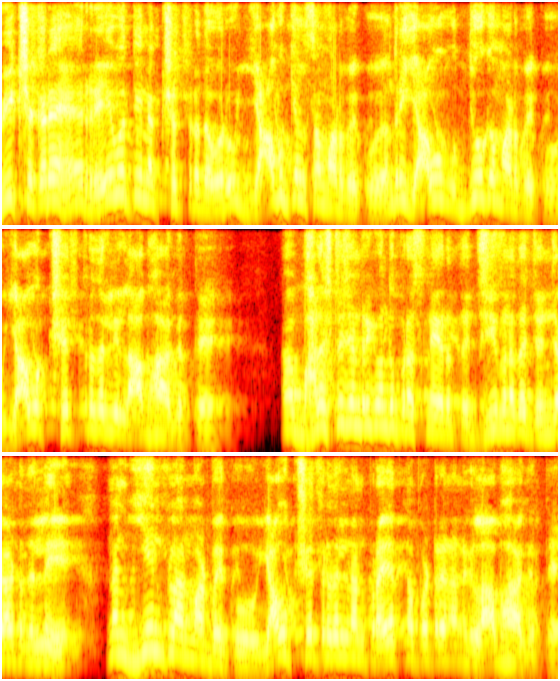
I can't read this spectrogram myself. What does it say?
ವೀಕ್ಷಕರೇ, ರೇವತಿ ನಕ್ಷತ್ರದವರು ಯಾವ ಕೆಲಸ ಮಾಡಬೇಕು? ಅಂದ್ರೆ ಯಾವ ಉದ್ಯೋಗ ಮಾಡಬೇಕು? ಯಾವ ಕ್ಷೇತ್ರದಲ್ಲಿ ಲಾಭ ಆಗುತ್ತೆ? ಬಹಳಷ್ಟು ಜನರಿಗೆ ಒಂದು ಪ್ರಶ್ನೆ ಇರುತ್ತೆ. ಜೀವನದ ಜಂಜಾಟದಲ್ಲಿ ನಾನು ಏನು ಪ್ಲಾನ್ ಮಾಡಬೇಕು? ಯಾವ ಕ್ಷೇತ್ರದಲ್ಲಿ ನಾನು ಪ್ರಯತ್ನ ಪಟ್ಟರೆ ನನಗೆ ಲಾಭ ಆಗುತ್ತೆ?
